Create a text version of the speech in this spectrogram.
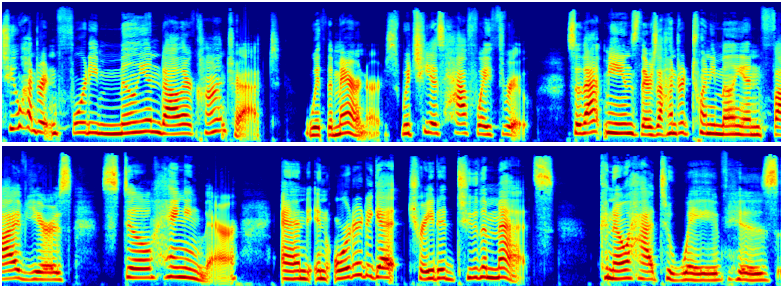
$240 million contract with the Mariners, which he is halfway through. So that means there's 120 million, five years still hanging there. And in order to get traded to the Mets, Cano had to waive his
